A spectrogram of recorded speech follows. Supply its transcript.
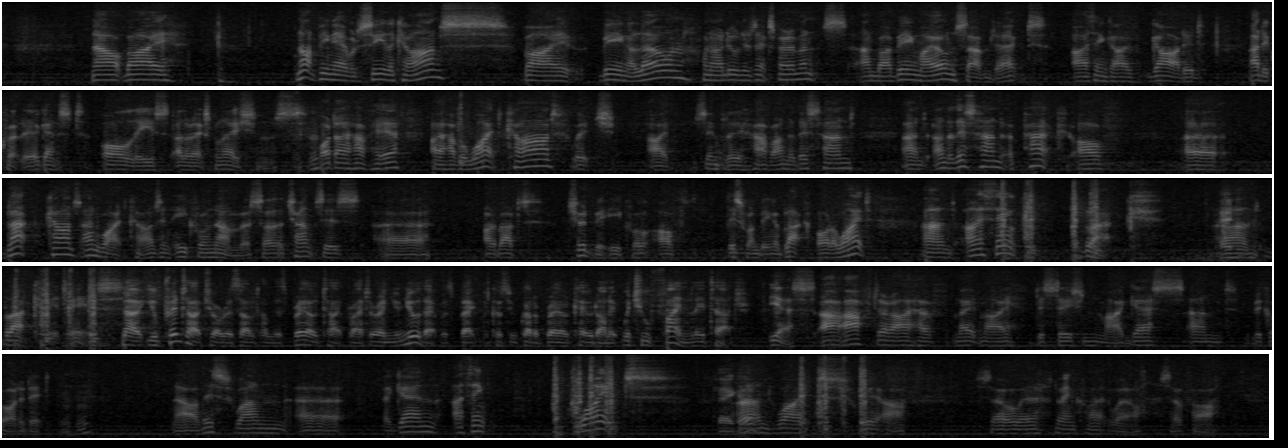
Now, by not being able to see the cards, by being alone when I do these experiments, and by being my own subject, I think I've guarded adequately against all these other explanations. Mm -hmm. What I have here, I have a white card, which I simply have under this hand, and under this hand a pack of uh, black cards and white cards in equal numbers, so the chances uh, are about, should be equal of this one being a black or a white, and I think black. And, and black it is. Now, you print out your result on this Braille typewriter, and you knew that was black because you've got a Braille code on it, which you finally touch. Yes, uh, after I have made my decision, my guess, and recorded it. Mm -hmm. Now, this one, uh, again, I think white and white we are. So we're doing quite well so far.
